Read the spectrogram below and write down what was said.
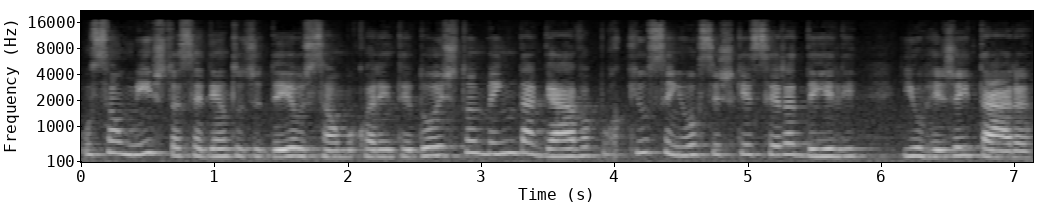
O salmista sedento de Deus, Salmo 42, também indagava por que o Senhor se esquecera dele e o rejeitara.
